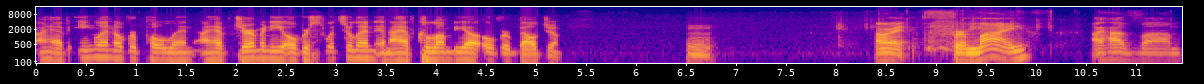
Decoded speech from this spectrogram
I have England over Poland. I have Germany over Switzerland. And I have Colombia over Belgium. Hmm. All right. For mine, I have um,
